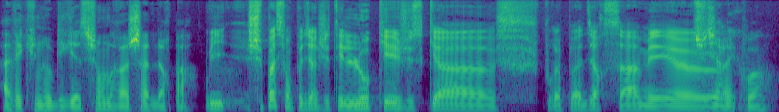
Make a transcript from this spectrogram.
avec une obligation de rachat de leur part. Oui, je sais pas si on peut dire que j'étais loqué jusqu'à... Je pourrais pas dire ça, mais... euh, Tu dirais quoi?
